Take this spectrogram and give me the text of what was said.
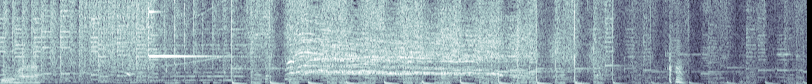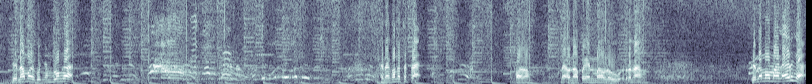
Rumah. Dena mau ikut nyemplung nggak? Kena kono cetek. Kono. Nek ona pengen mau renang. Dena mau main air nggak?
